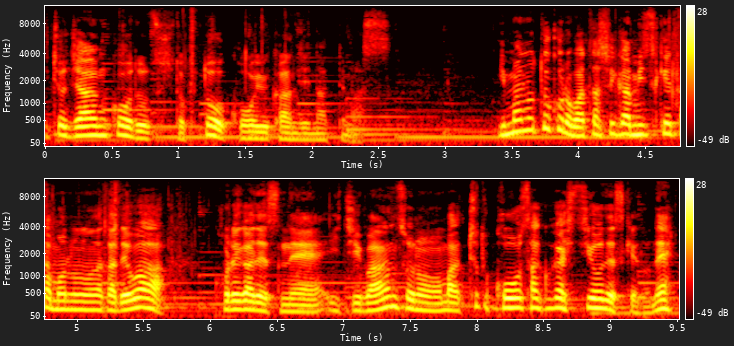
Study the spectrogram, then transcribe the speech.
一応ジャンコード写しとくとこういう感じになってます。今のところ私が見つけたものの中ではこれがですね一番そのまあちょっと工作が必要ですけどね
